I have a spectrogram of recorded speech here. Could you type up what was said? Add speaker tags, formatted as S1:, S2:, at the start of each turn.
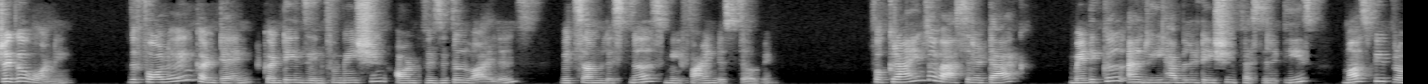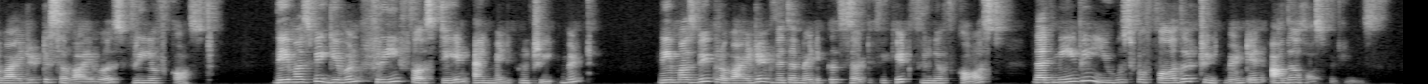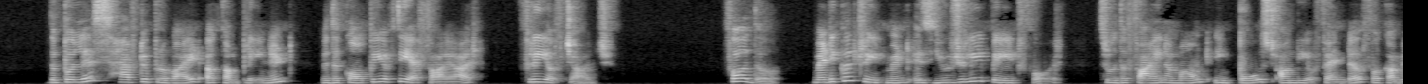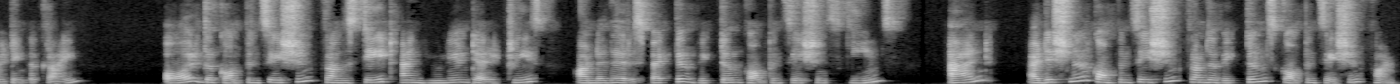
S1: Trigger warning. The following content contains information on physical violence which some listeners may find disturbing. For crimes of acid attack, medical and rehabilitation facilities must be provided to survivors free of cost. They must be given free first aid and medical treatment. They must be provided with a medical certificate free of cost that may be used for further treatment in other hospitals. The police have to provide a complainant with a copy of the FIR free of charge. Further, medical treatment is usually paid for through the fine amount imposed on the offender for committing the crime or the compensation from the state and union territories under their respective victim compensation schemes and additional compensation from the victims compensation fund.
